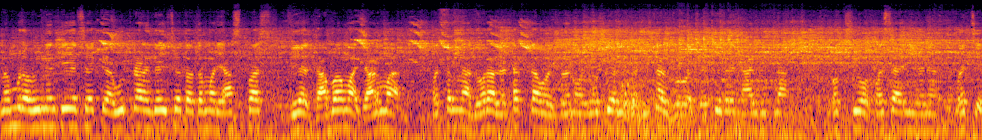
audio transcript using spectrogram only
નમ્ર વિનંતી એ છે કે ઉત્તરાયણ ગઈ છે તો તમારી આસપાસ જે ધાબામાં, ઝાડમાં પતંગના દોરા લટકતા હોય તો એનો યોગ્ય રીતે નિકાલ કરવો, જેથી કરીને આવી રીતના પક્ષીઓ ફસાય અને બચે.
